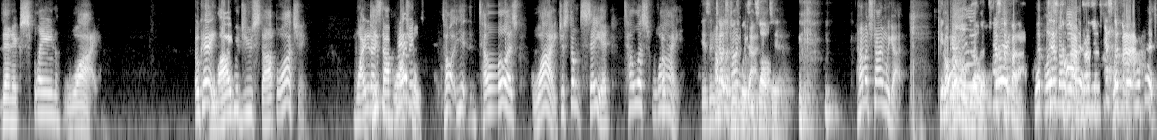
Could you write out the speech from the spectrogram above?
then explain why. Okay, Why did you stop watching? why did I Give stop watching? Tell, tell us why. Just don't say it. Tell us why. His much intelligence time we was got? insulted. How much time we got? Go, ahead. brother. Testify. Let, let's start Testify, with this. brother. Let's start with this.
